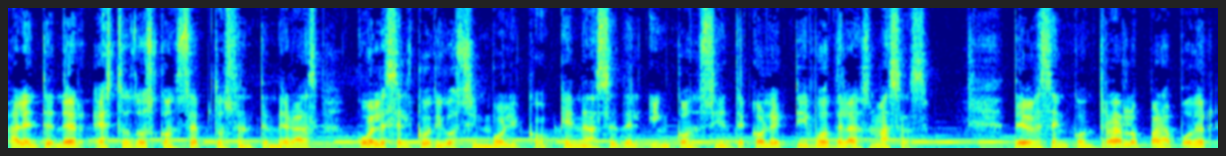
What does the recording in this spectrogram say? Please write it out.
Al entender estos dos conceptos entenderás cuál es el código simbólico que nace del inconsciente colectivo de las masas. Debes encontrarlo para poder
